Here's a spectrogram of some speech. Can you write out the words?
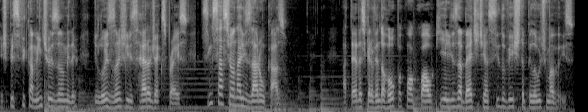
especificamente o Examiner e Los Angeles Herald Express, sensacionalizaram o caso, até descrevendo a roupa com a qual que Elizabeth tinha sido vista pela última vez.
